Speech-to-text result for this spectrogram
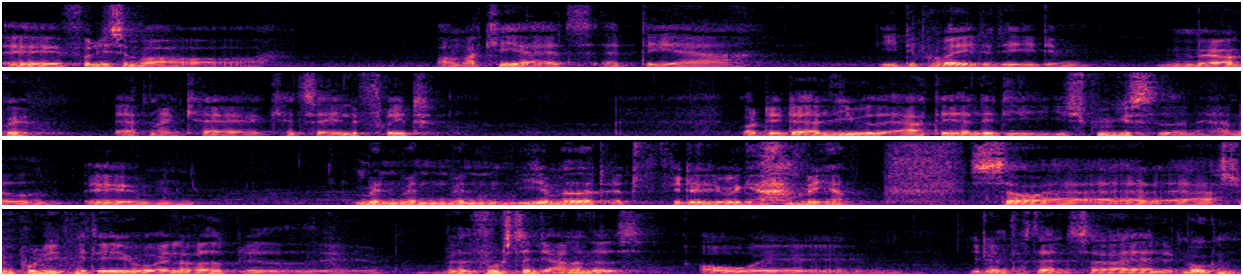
øh, for ligesom at, at, at markere, at, at det er i det private, det er i det mørke, at man kan, kan tale frit. Og det der livet er, det er lidt i, i skyggesiderne hernede. Øhm, Men, men, men i og med, at, at Fidel jo ikke er mere, så er, er, er symbolikken i det jo allerede blevet, øh, blevet fuldstændig anderledes. Og øh, i den forstand, så er jeg lidt mukken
